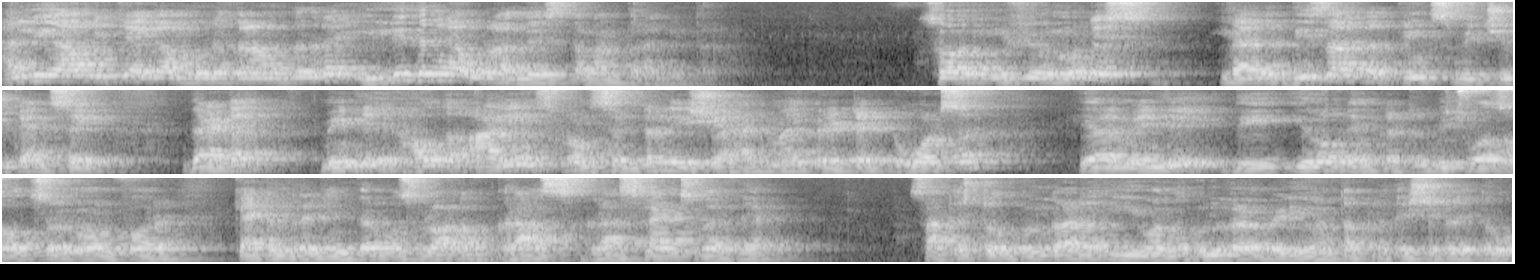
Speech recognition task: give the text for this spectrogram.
ಅಲ್ಲಿ ಯಾವ ರೀತಿಯಾಗಿ ಆ ಮೂಲತನ ಅಂತಂದರೆ ಇಲ್ಲಿದ್ದನೇ ಅವರು ಅಲ್ಲಿ ಸ್ಥಳಾಂತರ ಆಗಿದ್ದರು ಸೊ ಇಫ್ ಯು ನೋಟಿಸ್ ಯಾರ್ these are the things which you can say that mainly how the Aryans from central Asia had migrated towards here mainly the European country which was also known for cattle there There was lot of grass, grasslands were there. ಸಾಕಷ್ಟು ಹುಲ್ಗಾಡು ಈ ಒಂದು ಹುಲ್ಲುಗಳು ಬೆಳೆಯುವಂಥ ಪ್ರದೇಶಗಳಿದ್ದವು.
